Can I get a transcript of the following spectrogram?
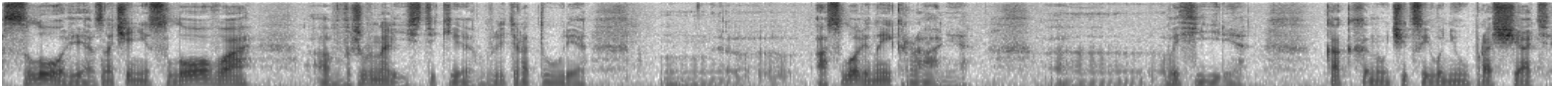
слове, о значении слова в журналистике, в литературе, о слове на экране, в эфире, как научиться его не упрощать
